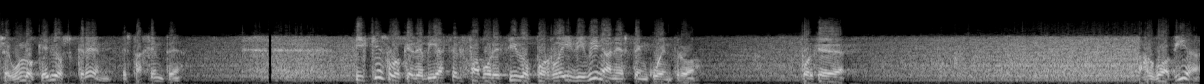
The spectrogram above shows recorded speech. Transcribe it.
según lo que ellos creen, esta gente. ¿Y qué es lo que debía ser favorecido por ley divina en este encuentro? Porque algo había.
